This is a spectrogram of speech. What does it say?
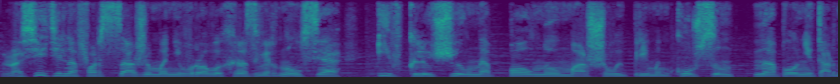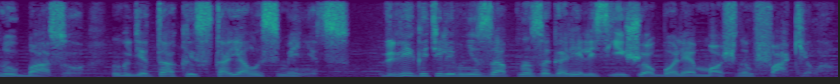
Носитель на форсаже маневровых развернулся и включил на полную маршевый прямым курсом на планетарную базу, где так и стоял эсминец. Двигатели внезапно загорелись еще более мощным факелом.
